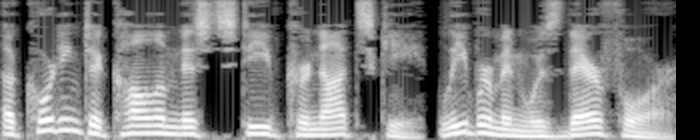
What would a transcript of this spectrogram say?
According to columnist Steve Kornacki, Lieberman was therefore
